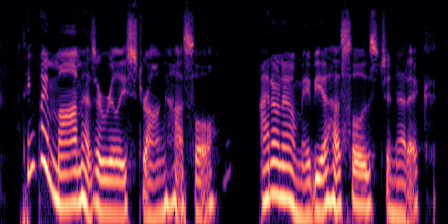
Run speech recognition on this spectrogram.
I think my mom has a really strong hustle. I don't know maybe a hustle is genetic.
